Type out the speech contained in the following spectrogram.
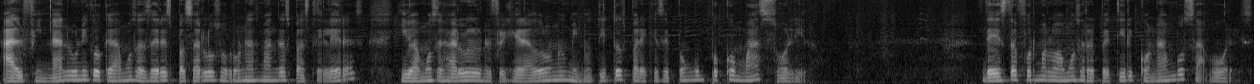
Al final lo único que vamos a hacer es pasarlo sobre unas mangas pasteleras y vamos a dejarlo en el refrigerador unos minutitos para que se ponga un poco más sólido. De esta forma lo vamos a repetir con ambos sabores.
